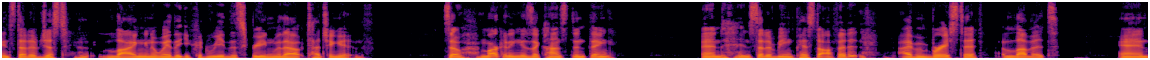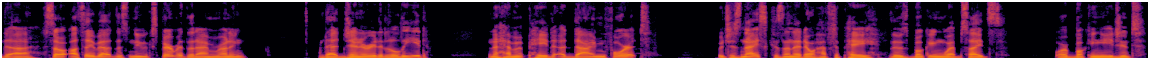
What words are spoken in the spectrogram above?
instead of just lying in a way that you could read the screen without touching it. So, marketing is a constant thing. And instead of being pissed off at it, I've embraced it. I love it. And uh, so, I'll tell you about this new experiment that I'm running that generated a lead and I haven't paid a dime for it, which is nice because then I don't have to pay those booking websites or booking agent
